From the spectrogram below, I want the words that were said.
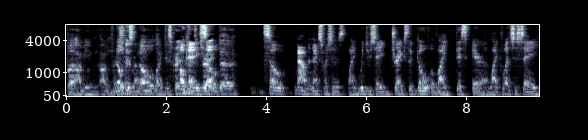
But I mean, um, For no, sure, dis- bro. no, like discredit Okay, to Drake. so- uh, So now the next question is like, would you say Drake's the goat of like this era? Like, let's just say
